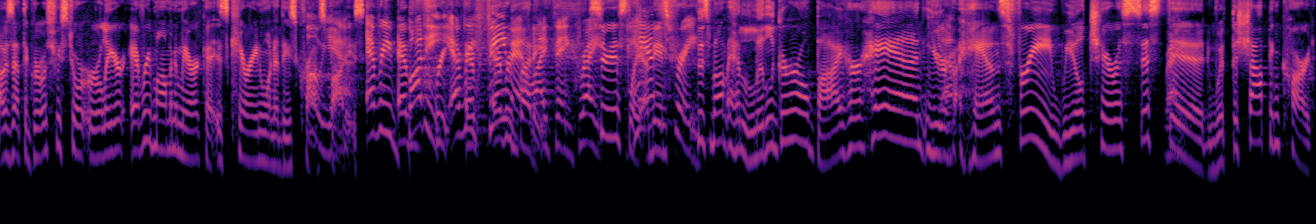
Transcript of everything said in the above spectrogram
I was at the grocery store earlier. Every mom in America is carrying one of these Oh, yeah. crossbodies. Everybody, every female, everybody. I think, right. Seriously, I mean, Hands-free. this mom had a little girl by her hand. You're Yeah. hands-free, wheelchair assisted, with the shopping cart,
